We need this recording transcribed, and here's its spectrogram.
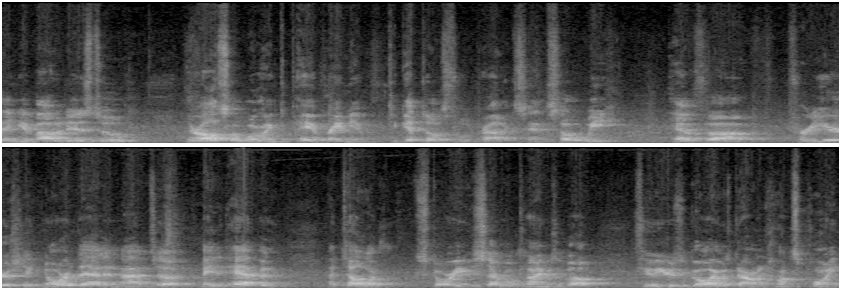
thing about it is too, they're also willing to pay a premium to get those food products, and so we have uh, for years ignored that and not uh, made it happen. I tell story several times about a few years ago I was down at Hunts Point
